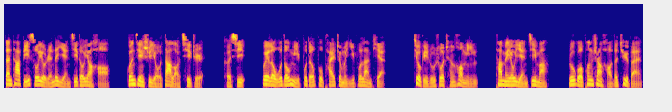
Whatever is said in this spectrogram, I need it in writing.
但他比所有人的演技都要好，关键是有大佬气质。可惜为了五斗米，不得不拍这么一部烂片。就比如说陈浩民。他没有演技吗？如果碰上好的剧本，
